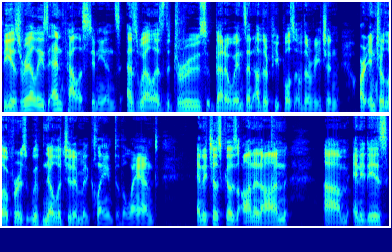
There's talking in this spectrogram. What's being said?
The Israelis and Palestinians, as well as the Druze, Bedouins, and other peoples of the region, are interlopers with no legitimate claim to the land. And it just goes on and on. Um, and it is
